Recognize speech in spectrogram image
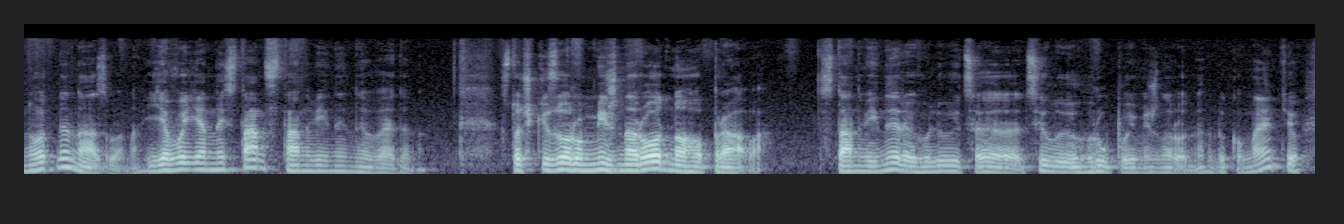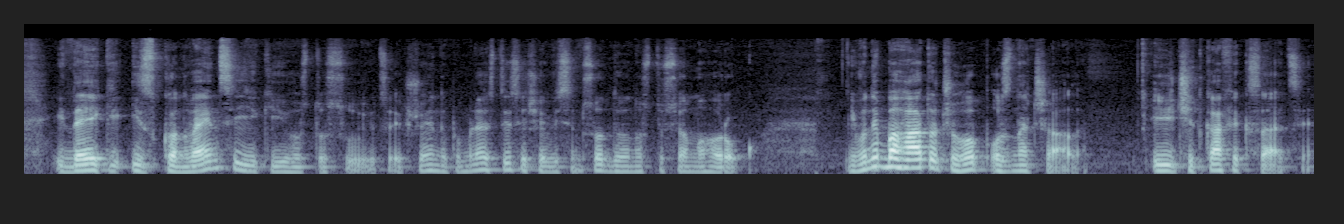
Ну от не названа. Є воєнний стан, стан війни не введено. З точки зору міжнародного права, стан війни регулюється цілою групою міжнародних документів і деякі із конвенцій, які його стосуються, якщо я не помиляюсь, 1897 року. І вони багато чого б означали. І чітка фіксація.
